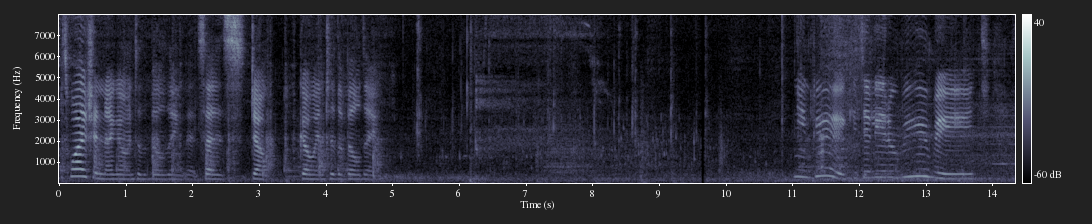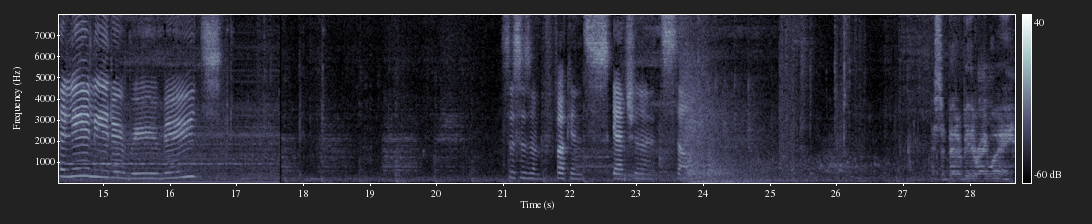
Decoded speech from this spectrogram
That's why shouldn't I go into the building that says don't go into the building? Hey, look, it's a little robot. Hello, little. So this isn't fucking sketch in itself. This had better be the right way.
